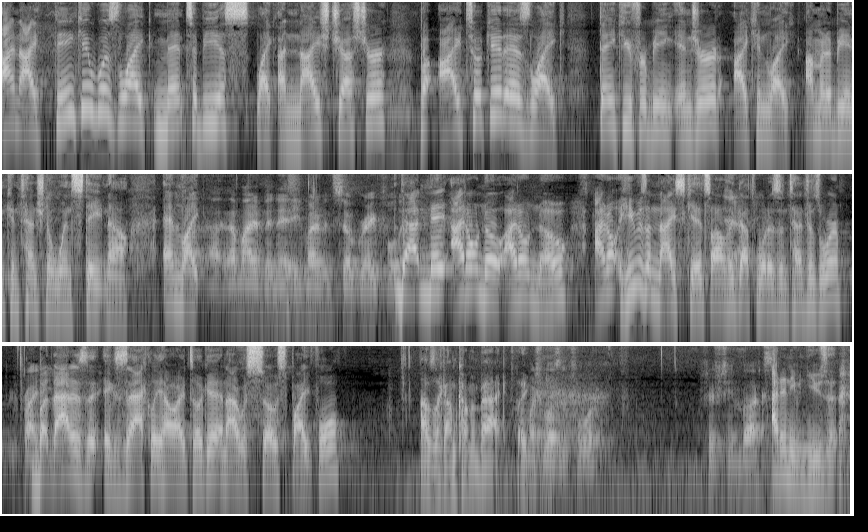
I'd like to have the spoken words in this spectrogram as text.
and I think it was like meant to be a like a nice gesture, mm-hmm. but I took it as like thank you for being injured. I can like I'm gonna be in contention to win state now, and like Uh, that might have been it. He might have been so grateful. that may I don't know I don't know I don't he was a nice kid, so I don't think that's what his intentions were. But that is exactly how I took it, and I was so spiteful. I was like, I'm coming back. Like, How much was it for? Fifteen bucks. I didn't even use it.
